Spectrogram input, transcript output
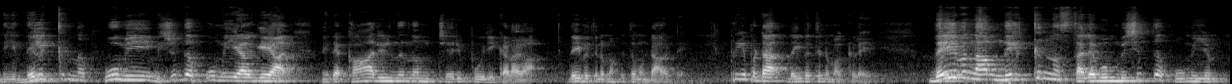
നീ നിൽക്കുന്ന ഭൂമി വിശുദ്ധ ഭൂമിയാകിയാൽ നിന്റെ കാലിൽ നിന്നും ചെരുപ്പൂരി കടക. ദൈവത്തിന്റെ മഹത്വം ഉണ്ടാകട്ടെ. പ്രിയപ്പെട്ട ദൈവത്തിന്റെ മക്കളെ ദൈവം നാം നിൽക്കുന്ന സ്ഥലവും വിശുദ്ധ ഭൂമിയും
